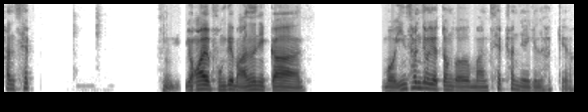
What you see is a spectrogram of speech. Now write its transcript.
음, 영화를 본 게 많으니까 뭐 인상적이었던 것만 세편 얘기를 할게요.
